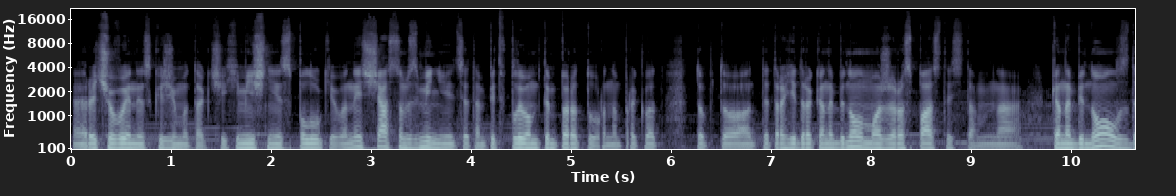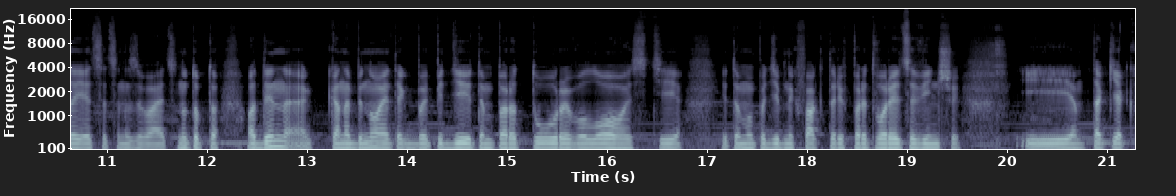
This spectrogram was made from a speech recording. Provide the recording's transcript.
речовини, скажімо так, чи хімічні сполуки. Вони з часом змінюються там під впливом температур, наприклад. Тобто тетрагідроканабінол може розпастись там на канабінол, здається, це називається. Ну тобто один е, канабіноїд, якби під дією температури, вологості і тому подібних факторів перетворюється в інший. І так як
